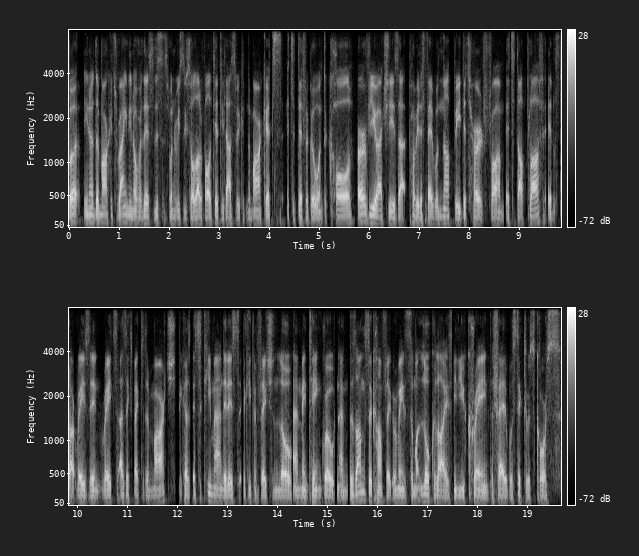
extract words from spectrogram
But you know, the market's wrangling over this. This is one reason we saw a lot of volatility last week in the markets. It's a difficult one to call. Our view actually is that probably the Fed will not be deterred from its dot plot. It'll start raising rates as expected in March because its a key mandate is to keep inflation low and maintain growth. And as long as the conflict remains somewhat localized in Ukraine, the Fed will stick to its course.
